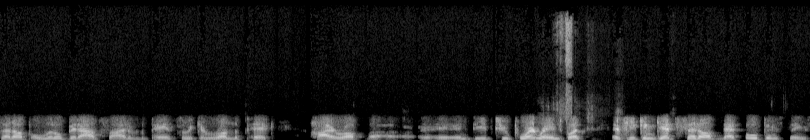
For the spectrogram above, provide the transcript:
set up a little bit outside of the paint so he can run the pick higher up uh, in deep two point range. But if he can get set up, that opens things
